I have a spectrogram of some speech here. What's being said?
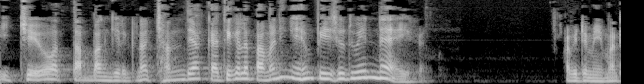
ඉච්ඡයෝ අත්තබ්බන් කියලා කියන ඡන්දයක් ඇති කළ පමණින් එහෙම පිරිසුදු වෙන්නේ නැහැ ඒක. අපිට මේ මට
